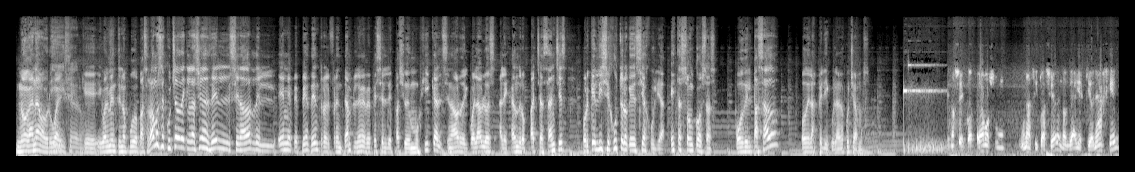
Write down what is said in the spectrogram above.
no ganaba Uruguay, Sí, seguro. que igualmente no pudo pasar. Vamos a escuchar declaraciones del senador del MPP dentro del Frente Amplio. El MPP es el espacio de Mujica, el senador del cual hablo es Alejandro Pacha Sánchez, porque él dice justo lo que decía Julia. Estas son cosas o del pasado o de las películas. Lo escuchamos. nos encontramos un- una situación en donde hay espionaje,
